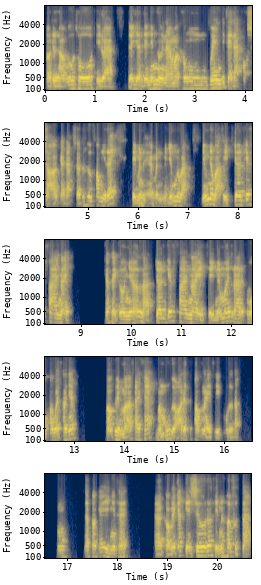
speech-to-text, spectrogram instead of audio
còn trường hợp của cô thu thì là để dành cho những người nào mà không quen với cài đặt hoặc sợ cài đặt sợ nó hư không gì đấy thì mình mình mình nhúng nó vào. Nhúng nó vào thì trên cái file này các thầy cô nhớ là trên cái file này thì nó mới ra được cái bộ phông này thôi nhé. Còn khi mình mở file khác mà muốn gõ được cái phông này thì cũng được đâu. Ừ, nó có cái gì như thế. À, còn cái cách ngày xưa đó thì nó hơi phức tạp.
